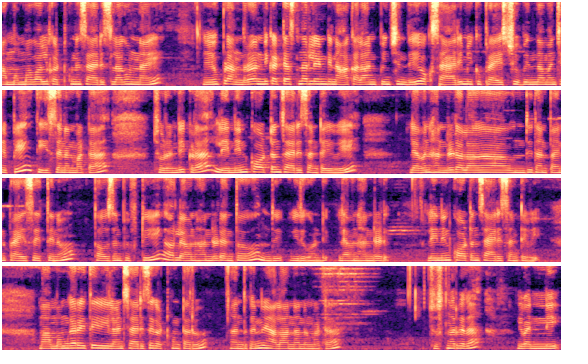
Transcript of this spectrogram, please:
అమ్మమ్మ వాళ్ళు కట్టుకునే శారీస్ లాగా ఉన్నాయి. ఇప్పుడు అందరూ అన్నీ కట్టేస్తున్నారులేండి. నాకు అలా అనిపించింది. ఒక శారీ మీకు ప్రైస్ చూపిందామని చెప్పి తీసానమాట చూడండి ఇక్కడ లెనిన్ కాటన్ శారీస్ అంట ఇవి. లెవెన్ హండ్రెడ్ అలాగా ఉంది. దానిపైన ప్రైస్ అయితేను thousand fifty or eleven hundred ఎంతో ఉంది. ఇదిగోండి eleven hundred linen cotton saris అంటే ఇవి. మా అమ్మమ్మ గారు అయితే ఇలాంటి శారీసే కట్టుకుంటారు. అందుకని నేను అలా అన్నాను అనమాట చూస్తున్నారు కదా? ఇవన్నీ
